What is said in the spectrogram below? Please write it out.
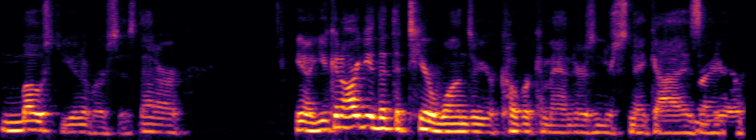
most universes that are you know you can argue that the tier ones are your cobra commanders and your snake eyes right. and your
